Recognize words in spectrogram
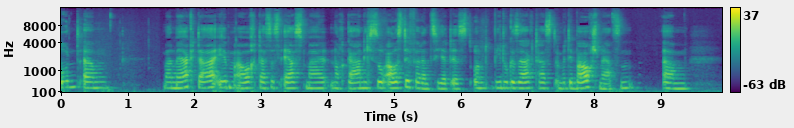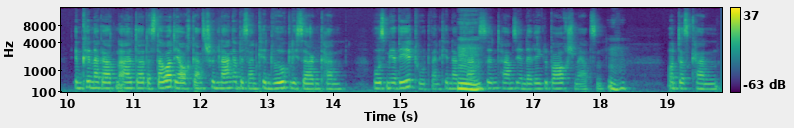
Und ähm, man merkt da eben auch, dass es erstmal noch gar nicht so ausdifferenziert ist. Und wie du gesagt hast, mit den Bauchschmerzen ähm, im Kindergartenalter, das dauert ja auch ganz schön lange, bis ein Kind wirklich sagen kann, wo es mir weh tut. Wenn Kinder krank sind, haben sie in der Regel Bauchschmerzen. Und das kann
